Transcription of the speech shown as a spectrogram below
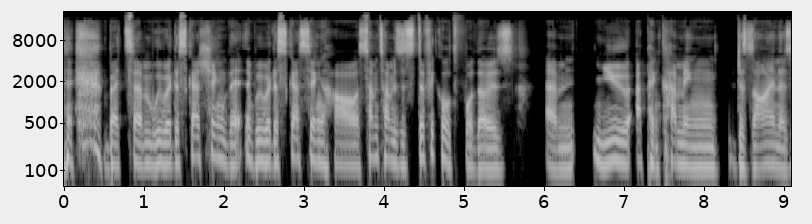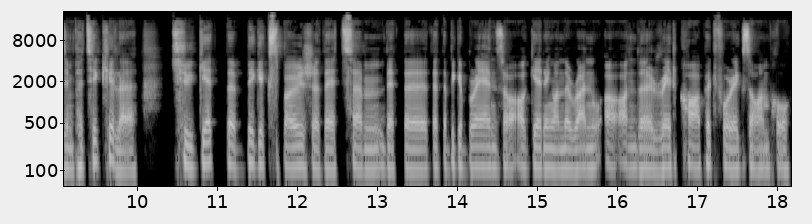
but um, we were discussing that we were discussing how sometimes it's difficult for those um, new up and coming designers, in particular, to get the big exposure that um, that the that the bigger brands are, are getting on the run on the red carpet, for example.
